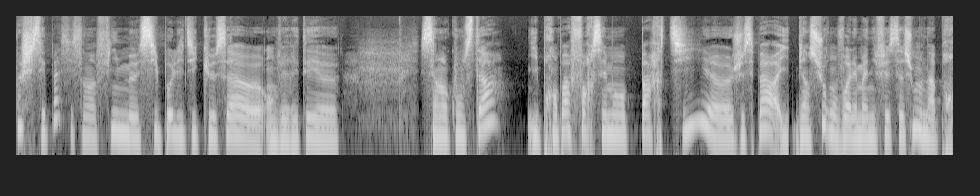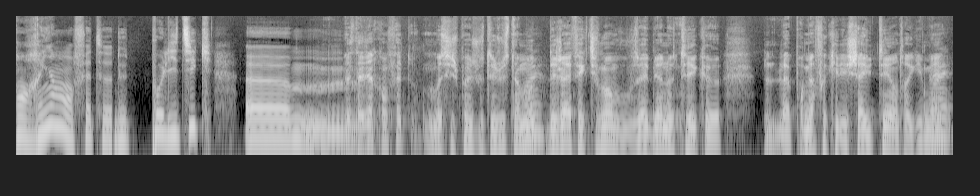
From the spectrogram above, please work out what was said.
Moi, je sais pas si c'est un film si politique que ça, en vérité. Euh, c'est un constat. Il prend pas forcément parti. euh, je sais pas. Bien sûr, on voit les manifestations, on n'apprend rien en fait de politique Euh, C'est-à-dire qu'en fait, moi si je peux ajouter juste un mot, Ouais. déjà effectivement, vous avez bien noté que la première fois qu'il est chahuté, entre guillemets,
